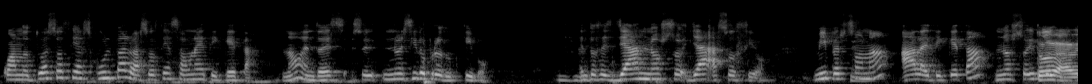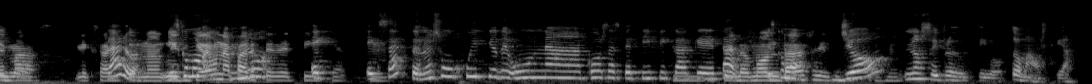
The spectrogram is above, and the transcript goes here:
cuando tú asocias culpa, lo asocias a una etiqueta, ¿no? Entonces, no he sido productivo. Entonces ya no ya asocio mi persona a la etiqueta no soy Toda, además. Exacto, ni siquiera una parte de ti. Mm. exacto, no es un juicio de una cosa específica mm, que tal. yo no soy productivo. Toma, hostia.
